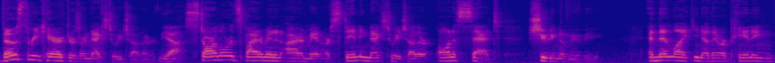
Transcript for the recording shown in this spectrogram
Those three characters are next to each other. Yeah. Star Lord, Spider Man, and Iron Man are standing next to each other on a set shooting a movie. And then, like, you know, they were panning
